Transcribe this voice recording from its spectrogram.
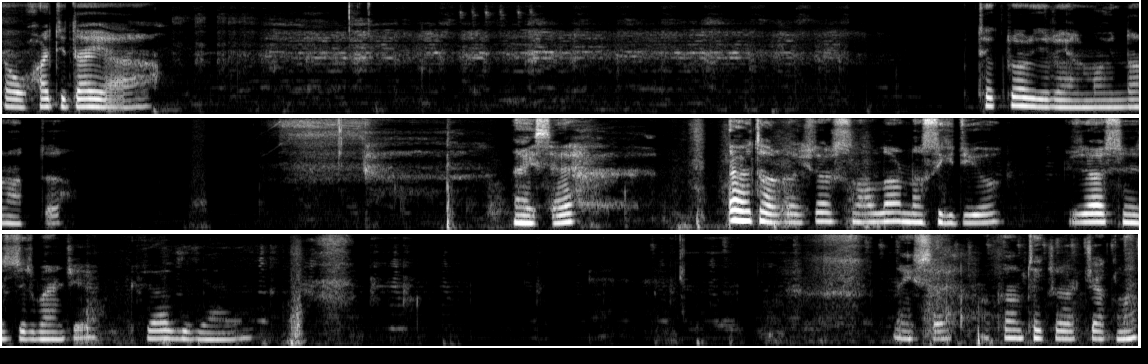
Ya hadi da ya. Tekrar girelim oyundan attı. Neyse. Evet arkadaşlar sınavlar nasıl gidiyor? Güzelsinizdir bence. Güzeldir yani. Neyse. Bakalım tekrar açacak mı?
